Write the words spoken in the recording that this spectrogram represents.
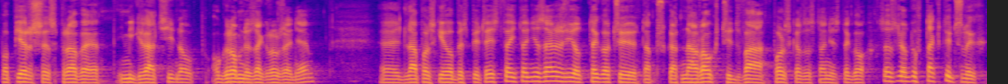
po pierwsze sprawę imigracji, no, ogromne zagrożenie e, dla polskiego bezpieczeństwa i to niezależnie od tego, czy na przykład na rok czy dwa Polska zostanie z tego ze względów taktycznych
